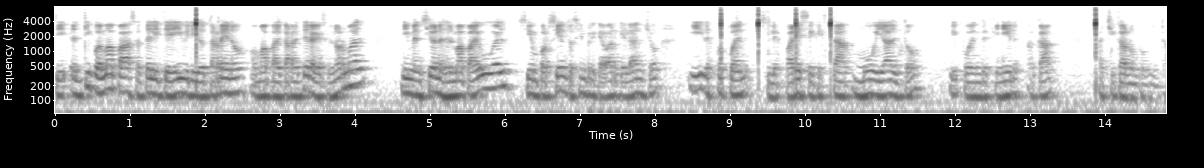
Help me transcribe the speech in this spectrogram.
el tipo de mapa, satélite híbrido terreno o mapa de carretera que es el normal, dimensiones del mapa de Google, 100% siempre que abarque el ancho y después pueden, si les parece que está muy alto, pueden definir acá, achicarlo un poquito.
